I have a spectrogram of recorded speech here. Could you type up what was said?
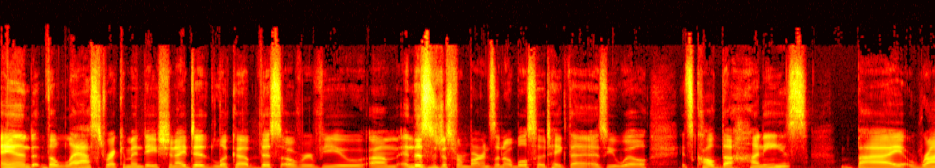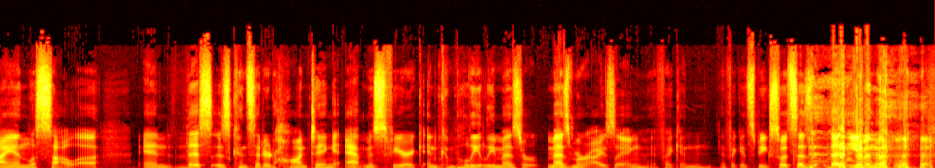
And the last recommendation, I did look up this overview, um, and this is just from Barnes and Noble, so take that as you will. It's called The Honeys by Ryan La Sala. And this is considered haunting, atmospheric, and completely mesmer- mesmerizing. If I can, if I can speak, so it says that even the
